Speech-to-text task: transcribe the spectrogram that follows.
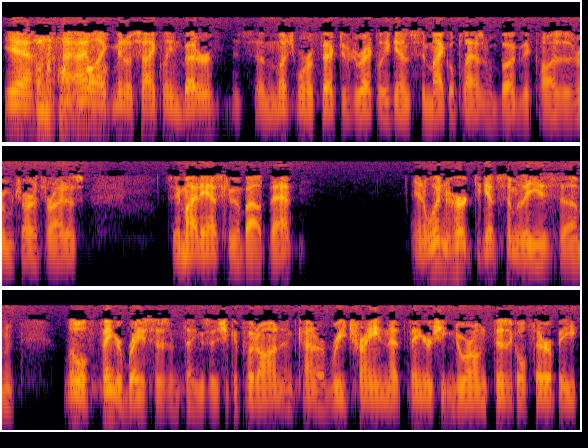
yeah, I, I like minocycline better. It's uh, much more effective directly against the mycoplasma bug that causes rheumatoid arthritis. So you might ask him about that. And it wouldn't hurt to get some of these um, little finger braces and things that she could put on and kind of retrain that finger. She can do her own physical therapy,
